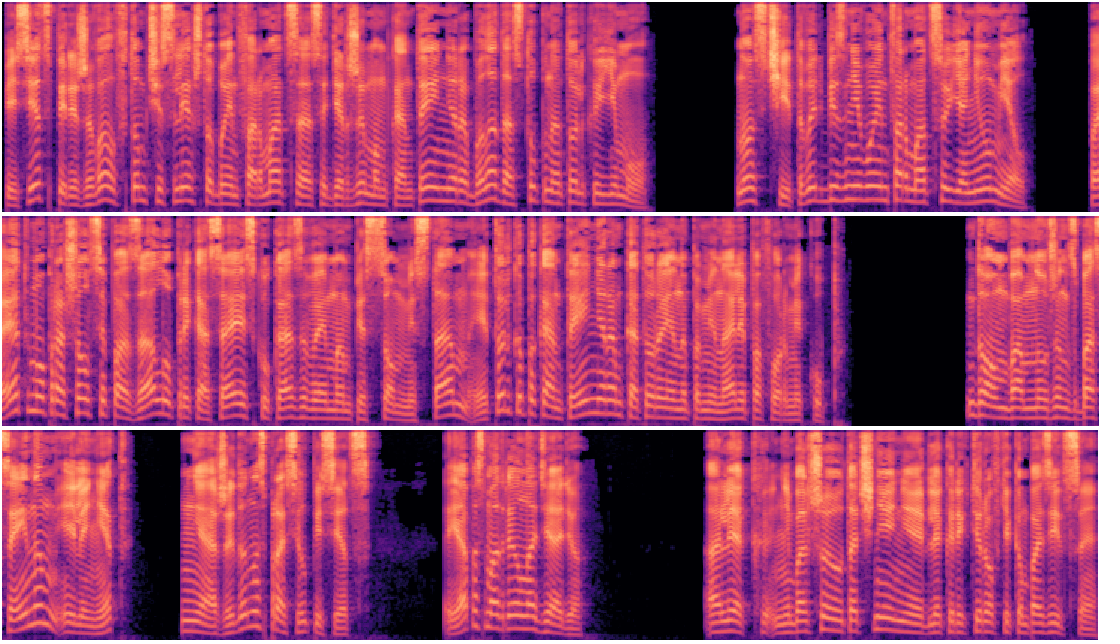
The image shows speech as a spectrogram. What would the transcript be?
писец переживал в том числе, чтобы информация о содержимом контейнера была доступна только ему. Но считывать без него информацию я не умел, поэтому прошелся по залу, прикасаясь к указываемым песцом местам и только по контейнерам, которые напоминали по форме куб. «Дом вам нужен с бассейном или нет?» – неожиданно спросил писец. Я посмотрел на дядю. «Олег, небольшое уточнение для корректировки композиции.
